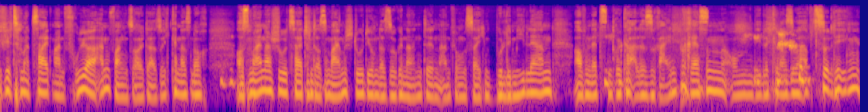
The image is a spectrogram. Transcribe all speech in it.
viel Zeit man früher anfangen sollte. Also ich kenne das noch aus meiner Schulzeit und aus meinem Studium, das sogenannte in Anführungszeichen Bulimie lernen, auf den letzten Drücker alles reinpressen, um die Klausur abzulegen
